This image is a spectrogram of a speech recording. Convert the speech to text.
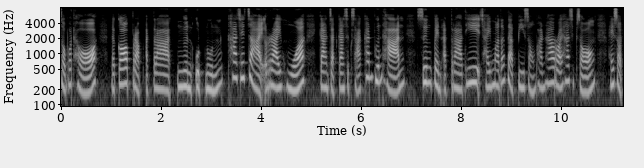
สพท แล้วก็ปรับอัตราเงินอุดหนุน ค่าใช้จ่ายรายหัว การจัดการศึกษาขั้นพื้นฐาน ซึ่งเป็นอัตราที่ใช้มาตั้งแต่ปี 2552 ให้สอด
